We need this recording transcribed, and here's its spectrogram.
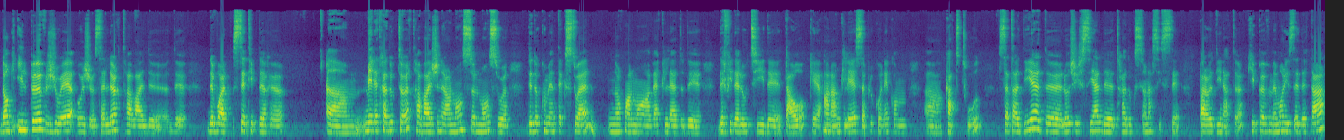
Donc, ils peuvent jouer au jeu. C'est leur travail de, de, de voir ce type d'erreurs euh, mais les traducteurs travaillent généralement seulement sur des documents textuels, normalement avec l'aide des, des fidèles outils de Tao, qui en mm. anglais c'est plus connu comme euh, Cat Tool, c'est-à-dire des logiciels de traduction assistée par ordinateur qui peuvent mémoriser des termes,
